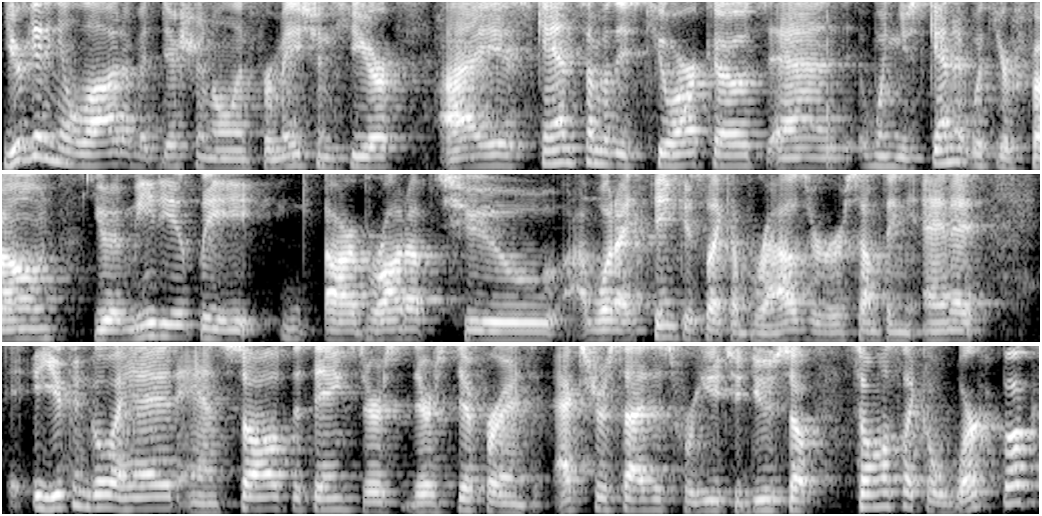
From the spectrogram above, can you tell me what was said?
you're getting a lot of additional information here. I scanned some of these QR codes and when you scan it with your phone, you immediately are brought up to what I think is like a browser or something and it you can go ahead and solve the things. There's, there's different exercises for you to do so. It's almost like a workbook,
